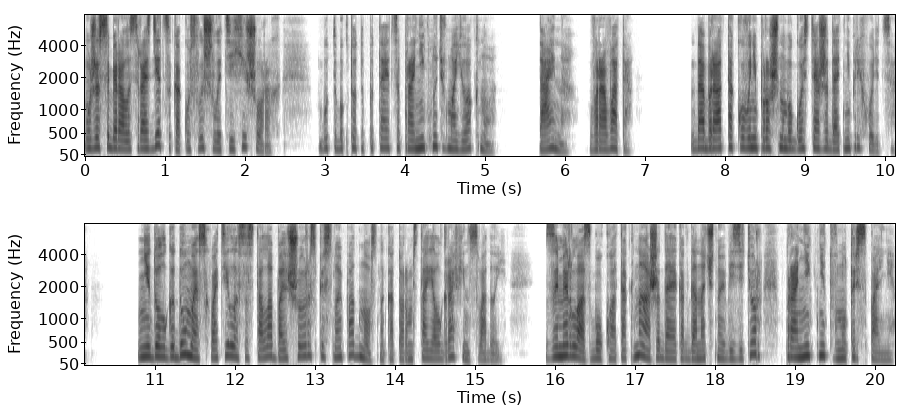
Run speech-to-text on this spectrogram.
Уже собиралась раздеться, как услышала тихий шорох, будто бы кто-то пытается проникнуть в моё окно. Тайно, воровато. Добра от такого непрошенного гостя ожидать не приходится. Недолго думая, схватила со стола большой расписной поднос, на котором стоял графин с водой. Замерла сбоку от окна, ожидая, когда ночной визитер проникнет внутрь спальни.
